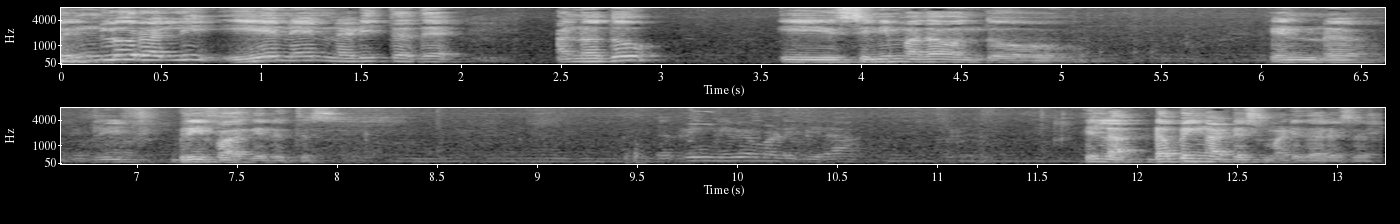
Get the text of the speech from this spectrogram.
ಬೆಂಗಳೂರಲ್ಲಿ ಏನೇನ್ ನಡೀತದೆ ಅನ್ನೋದು ಈ ಸಿನಿಮಾದ ಒಂದು ಏನು ಬ್ರೀಫ್ ಬ್ರೀಫ್ ಆಗಿರುತ್ತೆ ಸರ್. ಇಲ್ಲ ಡಬ್ಬಿಂಗ್ ಆರ್ಟಿಸ್ಟ್ ಮಾಡಿದ್ದಾರೆ ಸರ್.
